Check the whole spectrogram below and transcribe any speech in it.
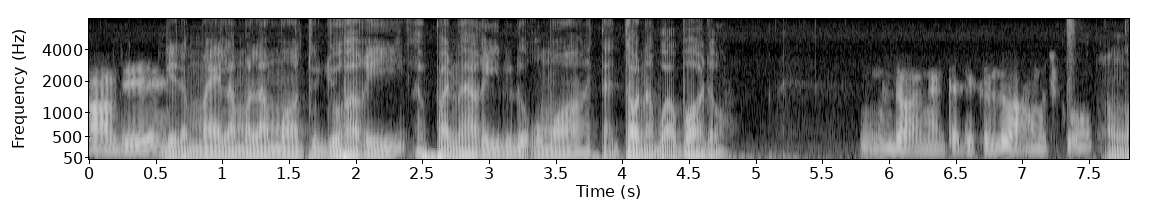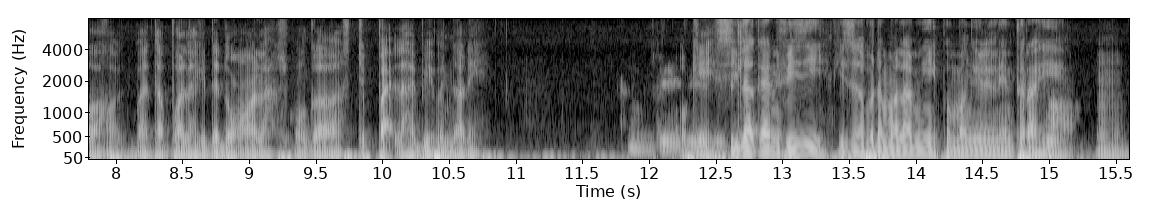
Ha, dia. Dia dah main lama-lama 7 hari, 8 hari duduk rumah, tak tahu nak buat apa tu. Hmm, Dah dengan tak ada keluar pun cukup. Allah Akbar, tak apalah kita doa lah. Semoga cepatlah habis benda ni. Hmm, Okey, silakan Fizi. Kisah pada malam ni, pemanggilan yang terakhir. Hmm.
